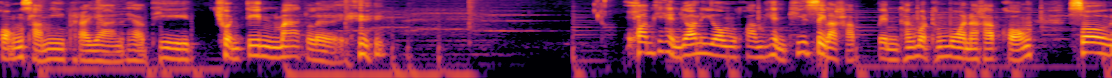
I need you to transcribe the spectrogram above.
ของสามีภรรยานะครับที่ชวนจิ้นมากเลย ความคิดเห็นยอดนิยมความคิดเห็นที่สี่ละครับ เป็นทั้งหมดทั้งมวลนะครับของโซเว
